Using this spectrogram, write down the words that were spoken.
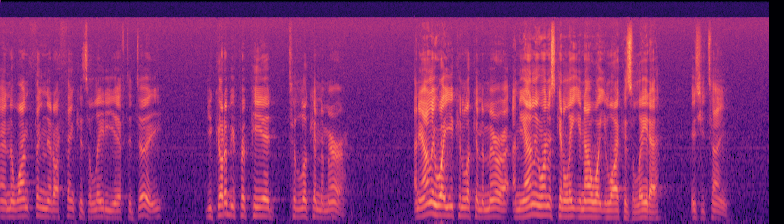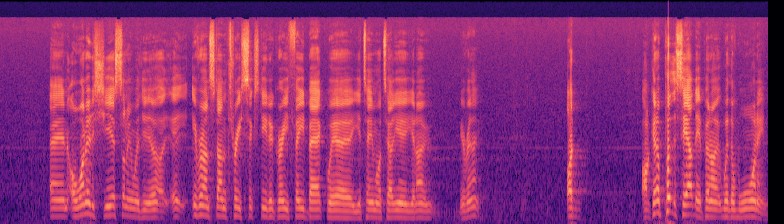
and the one thing that I think as a leader you have to do, you've got to be prepared to look in the mirror. And the only way you can look in the mirror, and the only one that's going to let you know what you like as a leader, is your team. And I wanted to share something with you. Everyone's done 360 degree feedback where your team will tell you, you know, everything. I am going to put this out there, but I, with a warning.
